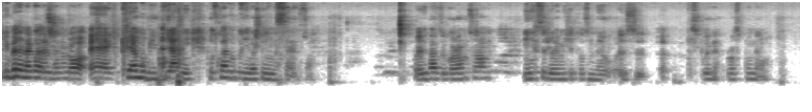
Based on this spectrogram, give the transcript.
Nie będę żadnego e, dokładnie serca. Bo gorąco nie chcę, żeby mi się to zmyło- z- z-.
